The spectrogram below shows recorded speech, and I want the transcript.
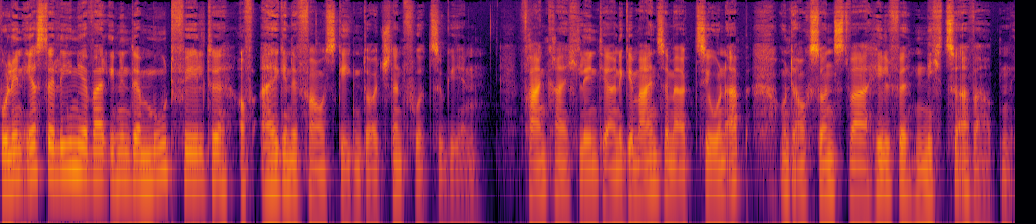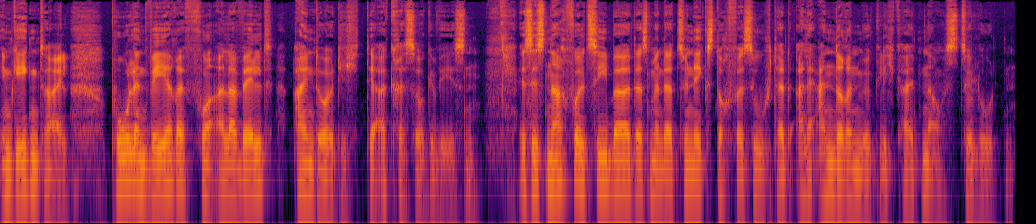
Wohl in erster Linie, weil ihnen der Mut fehlte, auf eigene Faust gegen Deutschland vorzugehen. Frankreich lehnte eine gemeinsame Aktion ab und auch sonst war Hilfe nicht zu erwarten. Im Gegenteil, Polen wäre vor aller Welt eindeutig der Aggressor gewesen. Es ist nachvollziehbar, dass man da zunächst doch versucht hat, alle anderen Möglichkeiten auszuloten.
